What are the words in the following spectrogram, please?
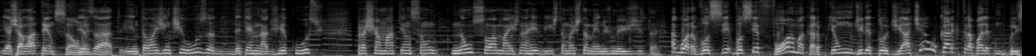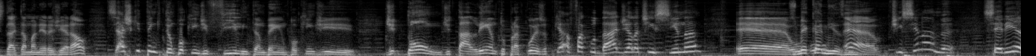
e aquela... Chamar atenção, né? Exato. E então a gente usa determinados recursos para chamar atenção não só mais na revista, mas também nos meios digitais. Agora, você, você forma, cara, porque um diretor de arte é o cara que trabalha com publicidade da maneira geral. Você acha que tem que ter um pouquinho de feeling também, um pouquinho de, de dom, de talento pra coisa? Porque a faculdade, ela te ensina. É, Os o- o- mecanismos. é, te ensina. é, Seria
